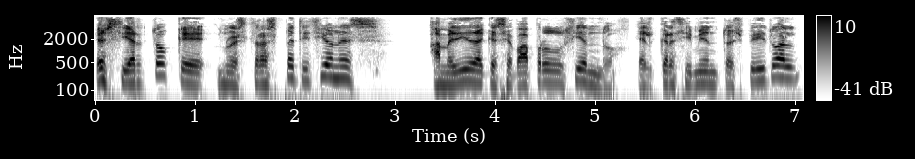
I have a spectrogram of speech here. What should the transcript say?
Es cierto que nuestras peticiones, a medida que se va produciendo el crecimiento espiritual,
